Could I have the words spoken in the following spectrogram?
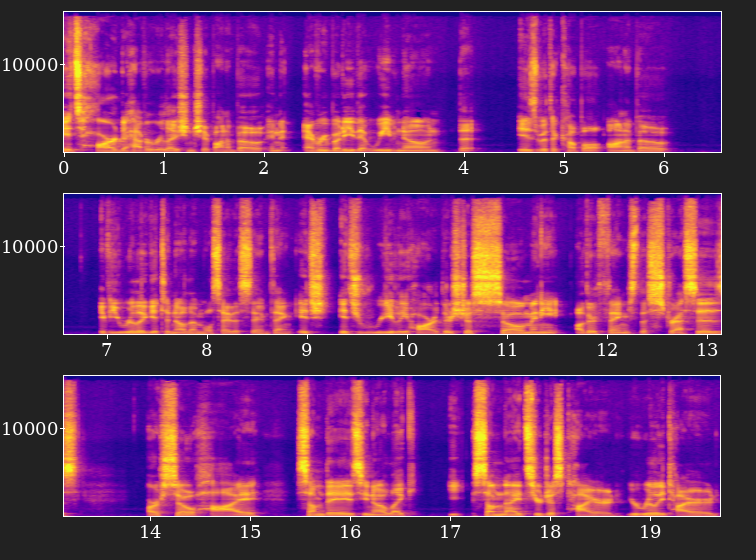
it's hard to have a relationship on a boat. And everybody that we've known that is with a couple on a boat, if you really get to know them, will say the same thing. It's it's really hard. There's just so many other things. The stresses are so high. Some days, you know, like some nights you're just tired. You're really tired,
